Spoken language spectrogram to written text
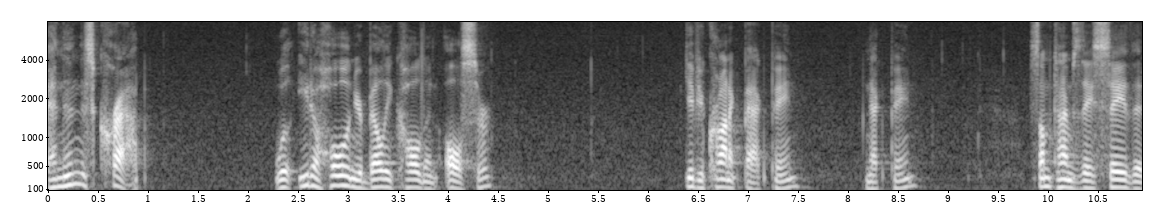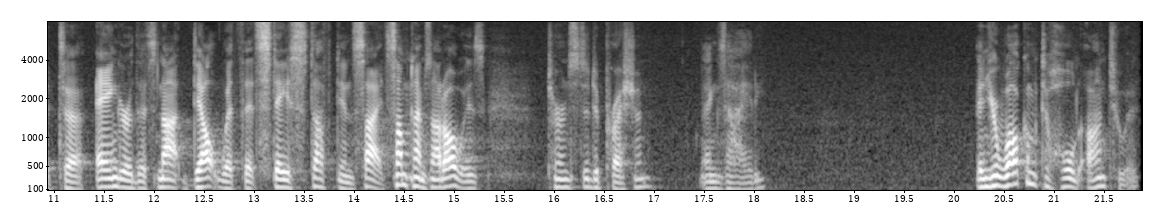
And then this crap will eat a hole in your belly called an ulcer, give you chronic back pain, neck pain. Sometimes they say that uh, anger that's not dealt with, that stays stuffed inside, sometimes not always, turns to depression, anxiety. And you're welcome to hold on to it.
